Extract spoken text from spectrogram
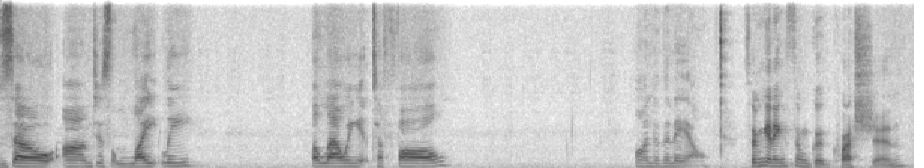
So um, just lightly allowing it to fall onto the nail. So I'm getting some good questions.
